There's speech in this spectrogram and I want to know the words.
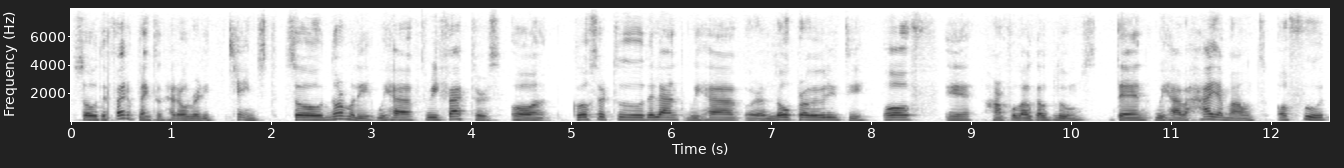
so the phytoplankton had already changed. So normally we have three factors. On closer to the land, we have a low probability of uh, harmful algal blooms. Then we have a high amount of food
